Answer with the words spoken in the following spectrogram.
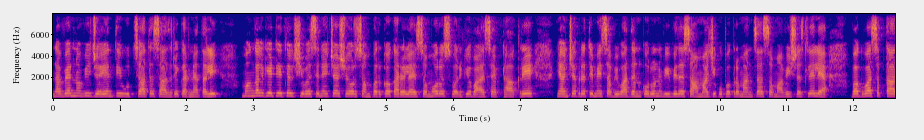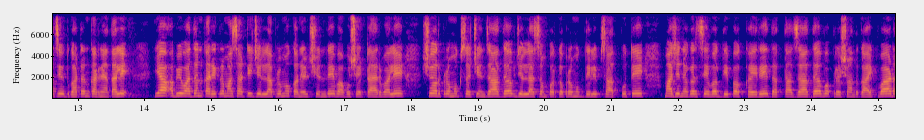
नव्याण्णवी जयंती उत्साहात साजरी करण्यात आली. मंगलगेट येथील शिवसेनेच्या शहर संपर्क कार्यालयासमोर स्वर्गीय बाळासाहेब ठाकरे यांच्या प्रतिमेस अभिवादन करून विविध सामाजिक उपक्रमांचा समावेश असलेल्या भगवा सप्ताहाचे उद्घाटन करण्यात आले. या अभिवादन कार्यक्रमासाठी जिल्हाप्रमुख अनिल शिंदे बाबूशेठ टायरवाले शहर प्रमुख सचिन जाधव जिल्हा संपर्क प्रमुख दिलीप सातपुते माजी नगरसेवक दीपक खैरे दत्ता जाधव प्रशांत गायकवाड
